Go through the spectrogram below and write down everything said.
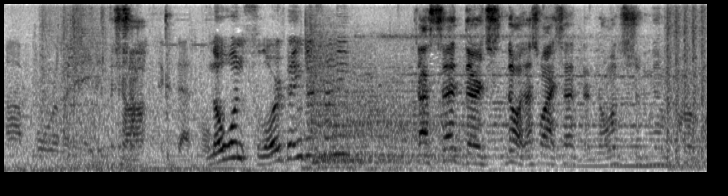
Op uh, 4 eliminated. Successful. No one floor banged it for me? I said there's no. That's why I said that no one's shooting him from below.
